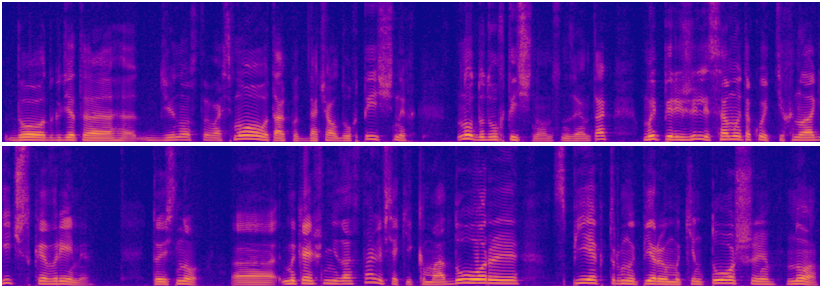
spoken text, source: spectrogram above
до где-то 98-го, так вот, начала 2000-х, ну, до 2000-го, назовем так, мы пережили самое такое технологическое время. То есть, ну, э, мы, конечно, не застали всякие комодоры, спектрумы, первые макинтоши, но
